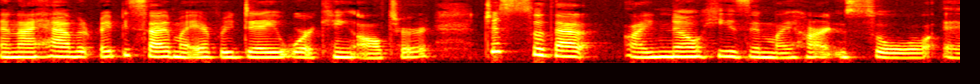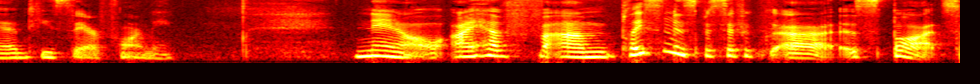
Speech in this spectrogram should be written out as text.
and I have it right beside my everyday working altar, just so that I know he's in my heart and soul and he's there for me. Now, I have um, placed him in specific uh, spots.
